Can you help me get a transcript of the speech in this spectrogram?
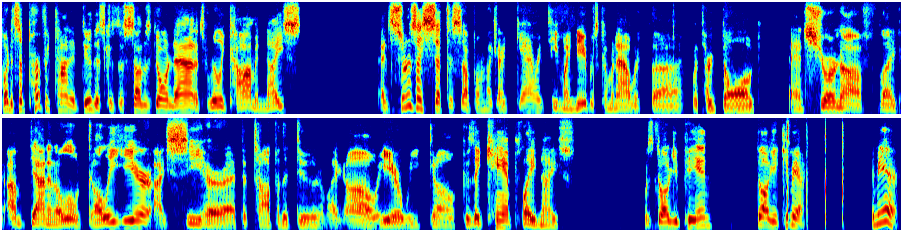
But it's a perfect time to do this because the sun's going down. It's really calm and nice. And as soon as I set this up, I'm like, I guarantee my neighbor's coming out with uh, with her dog. And sure enough, like I'm down in a little gully here. I see her at the top of the dune. I'm like, oh, here we go. Because they can't play nice. Was doggy peeing? Doggy, come here. Come here.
